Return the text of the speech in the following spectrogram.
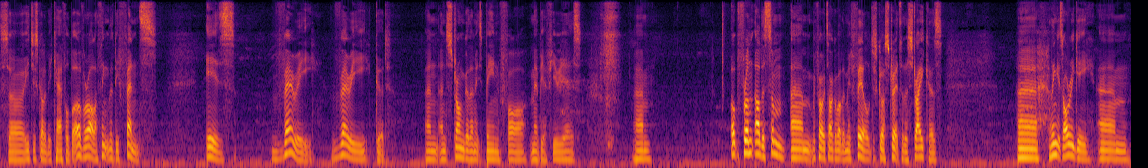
So he just got to be careful. But overall, I think the defense is very, very good, and and stronger than it's been for maybe a few years. Um, up front, oh, there's some. Um, before we talk about the midfield, just go straight to the strikers. Uh, I think it's Origi um,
